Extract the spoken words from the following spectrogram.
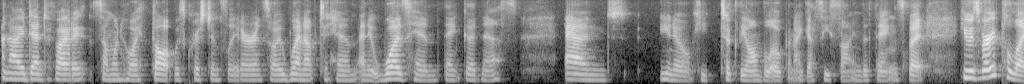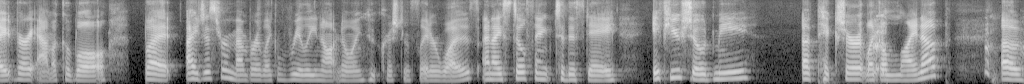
and I identified someone who I thought was Christian Slater. And so I went up to him and it was him, thank goodness. And, you know, he took the envelope and I guess he signed the things. But he was very polite, very amicable. But I just remember like really not knowing who Christian Slater was. And I still think to this day, if you showed me a picture, like a lineup of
